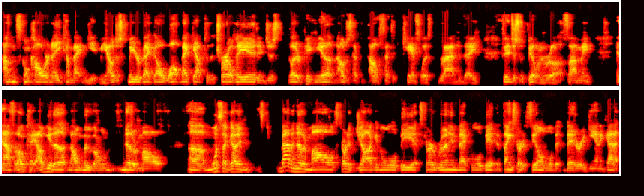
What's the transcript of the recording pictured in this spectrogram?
I'm just gonna call Renee, come back and get me. I'll just meet her back. I'll walk back out to the trailhead and just let her pick me up, and I'll just have to, I'll just have to cancel this ride today. It just was feeling rough. I mean, and I thought, okay, I'll get up and I'll move on another mile. Um, once I got in about another mile, started jogging a little bit, started running back a little bit, and things started feeling a little bit better again, and kind of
